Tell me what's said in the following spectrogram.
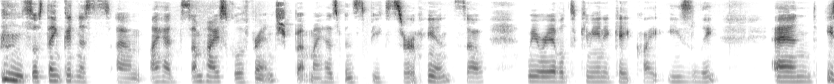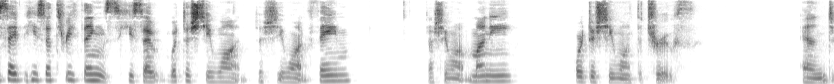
so thank goodness um, I had some high school French, but my husband speaks Serbian, so we were able to communicate quite easily. And he said he said three things. He said, "What does she want? Does she want fame? Does she want money, or does she want the truth?" And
